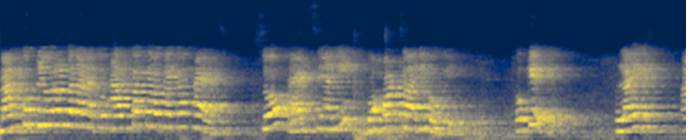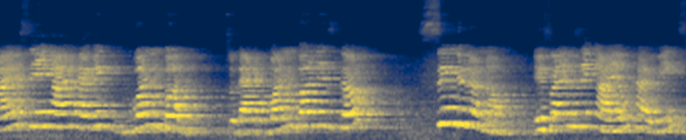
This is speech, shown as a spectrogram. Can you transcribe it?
मैम को प्लूरल बनाना है तो हैट का क्या हो जाएगा हैट्स सो हैट्स यानी बहुत सारी हो गई ओके लाइक आई एम सेइंग आई एम हैविंग वन बन सो दैट वन बन इज द singular noun if i am saying i am having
